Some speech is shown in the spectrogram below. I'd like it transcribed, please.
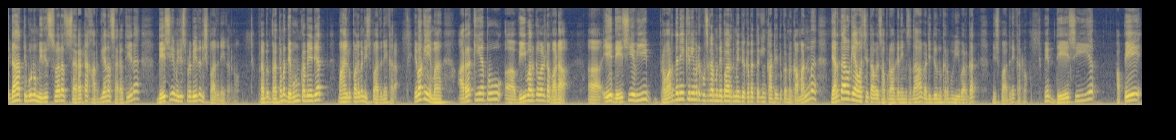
එදා තිබුණු මිරිස්වල සැරට හර්යන සැර තියෙන දේශීය මිරිස් ප්‍රභේද නිෂ්පාදනය කරනවා. ප්‍රථම දෙමුහුම් ප්‍රබේදයක් මහලු පළම නිෂ්පාදනය කර. ඒවගේම අර කියපු වීවර්ගවලට වඩා ඒ දේශය වී ප්‍රවර්ධනය කිරීමට කුසකර්ම දෙපාර්තමේන්තුව එක පැත්තකින් කටයුතු කරන ගමන්ම ජනතාවගේ අවශ්‍යතාව සපුරා ගැනීම සඳහා වැඩි දියුණු කරපු වීවර්ගත් නිෂ්පාදනය කරනවා. මේ දේශීය අපේ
